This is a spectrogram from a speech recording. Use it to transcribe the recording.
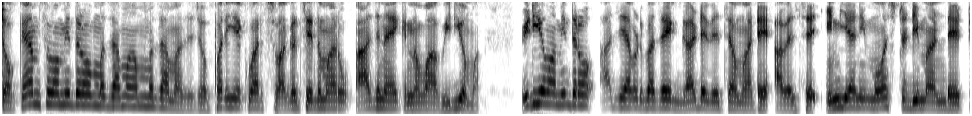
તો કેમ છો મિત્રો? મજામાં મજામાં છે. જો ફરી એકવાર સ્વાગત છે તમારું આજના એક નવા વિડીયોમાં. વિડીયોમાં મિત્રો આજે આપણી પાસે એક ગાડી વેચવા માટે આવેલ છે. ઇન્ડિયાની મોસ્ટ ડિમાન્ડેડ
